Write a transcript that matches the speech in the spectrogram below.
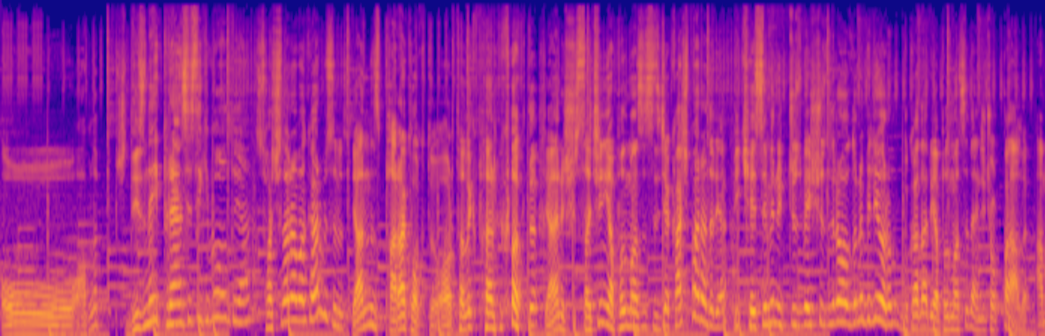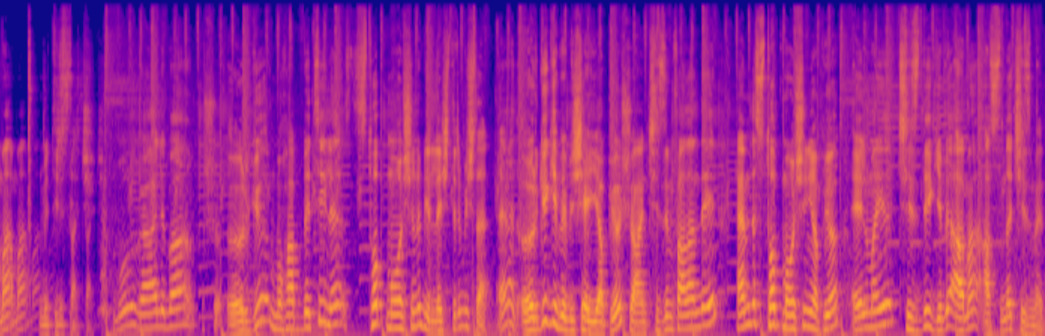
Oo, abla Disney prensesi gibi oldu ya. Saçlara bakar mısınız? Yalnız para koktu. Ortalık para koktu. Yani şu saçın yapılması sizce kaç paradır ya? Bir kesimin 300-500 lira olduğunu biliyorum. Bu kadar yapılması bence çok pahalı. Ama, ama müthiş saç. Bu galiba şu örgü muhabbetiyle stop motion'ı birleştirmişler. Evet örgü gibi bir şey yapıyor. Şu an çizim falan değil. Hem de stop motion yapıyor. Elmayı çizdiği gibi ama aslında çizmedi.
